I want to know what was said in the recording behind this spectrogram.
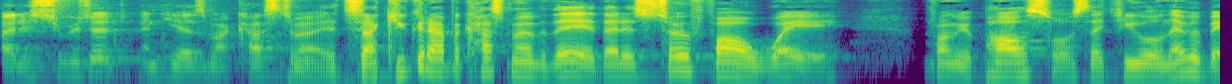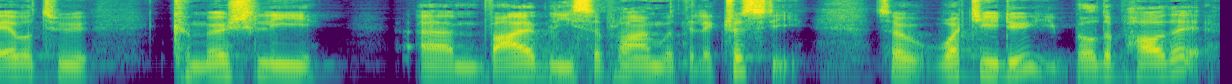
I distribute it, and here's my customer. It's like you could have a customer over there that is so far away from your power source that you will never be able to commercially um, viably supply him with electricity. So what do you do? You build a power there.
